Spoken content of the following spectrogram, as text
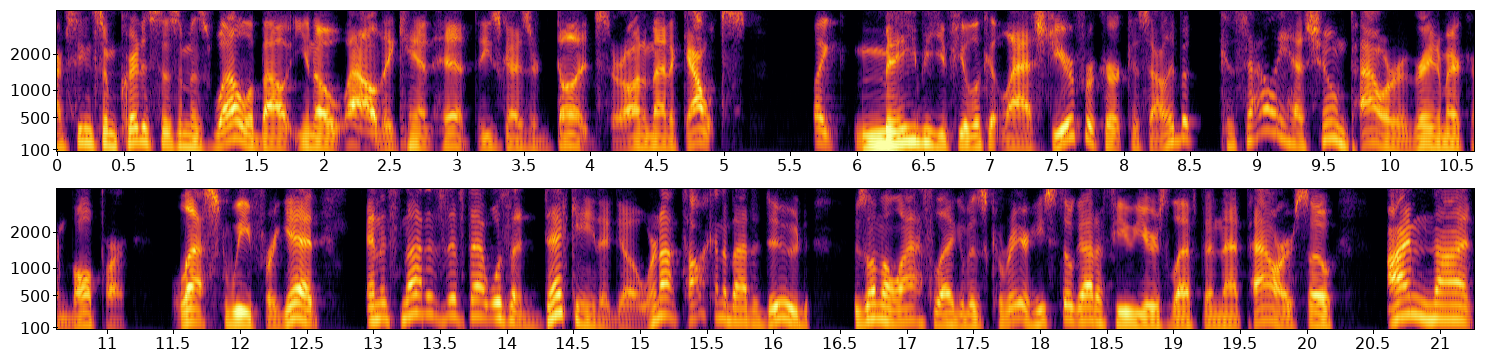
I've seen some criticism as well about, you know, wow, they can't hit. These guys are duds. They're automatic outs. Like maybe if you look at last year for Curt Casali, but Casali has shown power at Great American Ballpark, lest we forget. And it's not as if that was a decade ago. We're not talking about a dude who's on the last leg of his career. He's still got a few years left in that power. So I'm not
